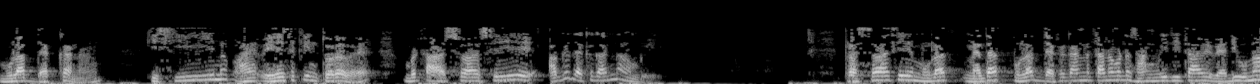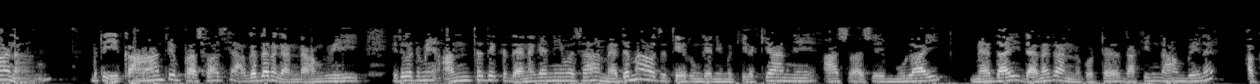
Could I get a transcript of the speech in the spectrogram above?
මුලක් දැක්කනම් කිසිම වෙහෙසකින් තොරව ඔබට ආශ්වාසයේ අග දැක ගන්න හම්බ වෙයි. ප්‍රශ්වාසයේ මුලත් මැදත් මුලත් දැක ගන්න තනකොට සංවේදීතාවය වැඩි වුණා නම් ඔබට ඒකාන්තයෙන් ප්‍රශ්වාසයේ අග දැන ගන්න හම්බ වෙයි. එතකොට මේ අන්ත දෙක දැන ගැනීම සහ මැදමාවත තේරුම් ගැනීම කියලා කියන්නේ ආශ්වාසයේ මුලයි මැදයි දැනගන්නකොට දකින්න හම්බ වෙන අග.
